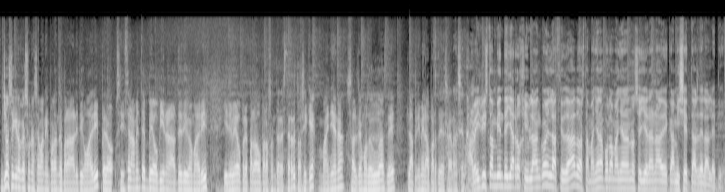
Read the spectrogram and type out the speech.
Yo sí creo que es una semana importante para el Atlético Madrid, pero sinceramente veo bien al Atlético Madrid y le veo preparado para afrontar este reto. Así que mañana saldremos de dudas de la primera parte de esa gran semana. ¿Habéis visto ambiente ya rojiblanco en la ciudad o hasta mañana por la mañana no se llena nada de camisetas del Atlético?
